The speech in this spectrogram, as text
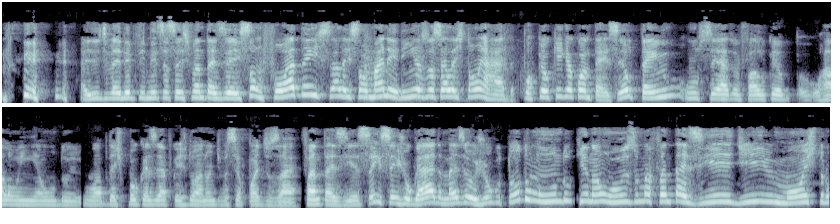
A gente vai definir se essas fantasias são fodas, se elas são maneirinhas ou se elas estão erradas. Porque o que que acontece? Eu tenho um certo, eu falo que o Halloween é um dos- uma das poucas épocas do ano onde você pode usar fantasia sem ser julgado, mas eu julgo todo mundo que não usa uma fantasia de monstro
